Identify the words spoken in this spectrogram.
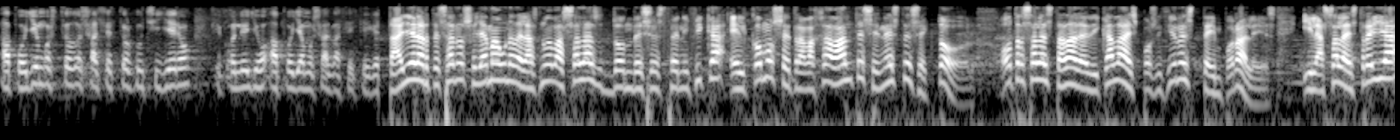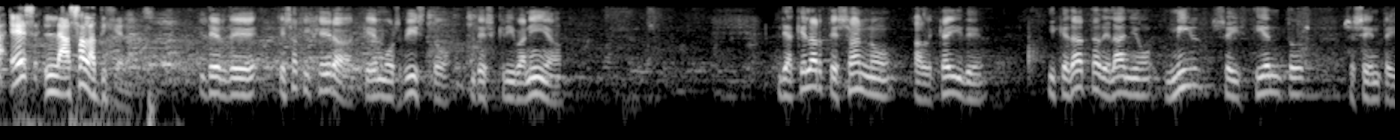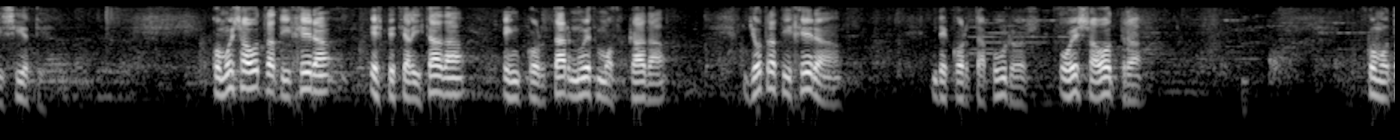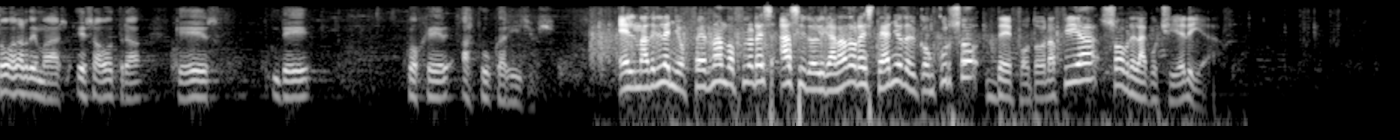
apoyemos todos al sector cuchillero, que con ello apoyamos al Albacete. Taller Artesano se llama una de las nuevas salas donde se escenifica el cómo se trabajaba antes en este sector. Otra sala estará dedicada a exposiciones temporales y la sala estrella es la sala tijeras. Desde esa tijera que hemos visto de escribanía, de aquel artesano alcaide y que data del año 1667 como esa otra tijera especializada en cortar nuez moscada y otra tijera de cortapuros o esa otra, como todas las demás, esa otra que es de coger azucarillos. El madrileño Fernando Flores ha sido el ganador este año del concurso de fotografía sobre la cuchillería.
